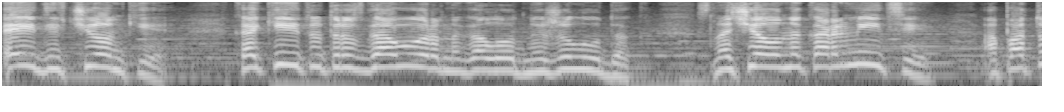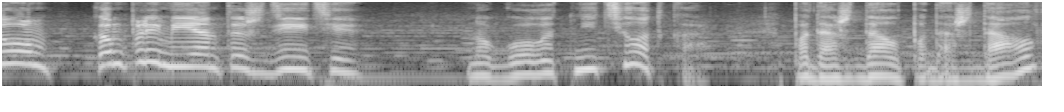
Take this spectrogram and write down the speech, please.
Эй, девчонки, какие тут разговоры на голодный желудок? Сначала накормите, а потом комплименты ждите. Но голод не тетка. Подождал, подождал,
